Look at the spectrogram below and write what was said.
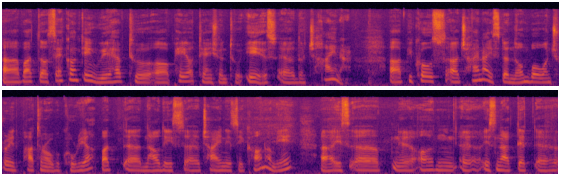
but the second thing we have to pay attention to is the China uh, because uh, China is the number one trade partner of Korea, but uh, nowadays uh, Chinese economy uh, is uh, uh um, uh, is not that uh,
